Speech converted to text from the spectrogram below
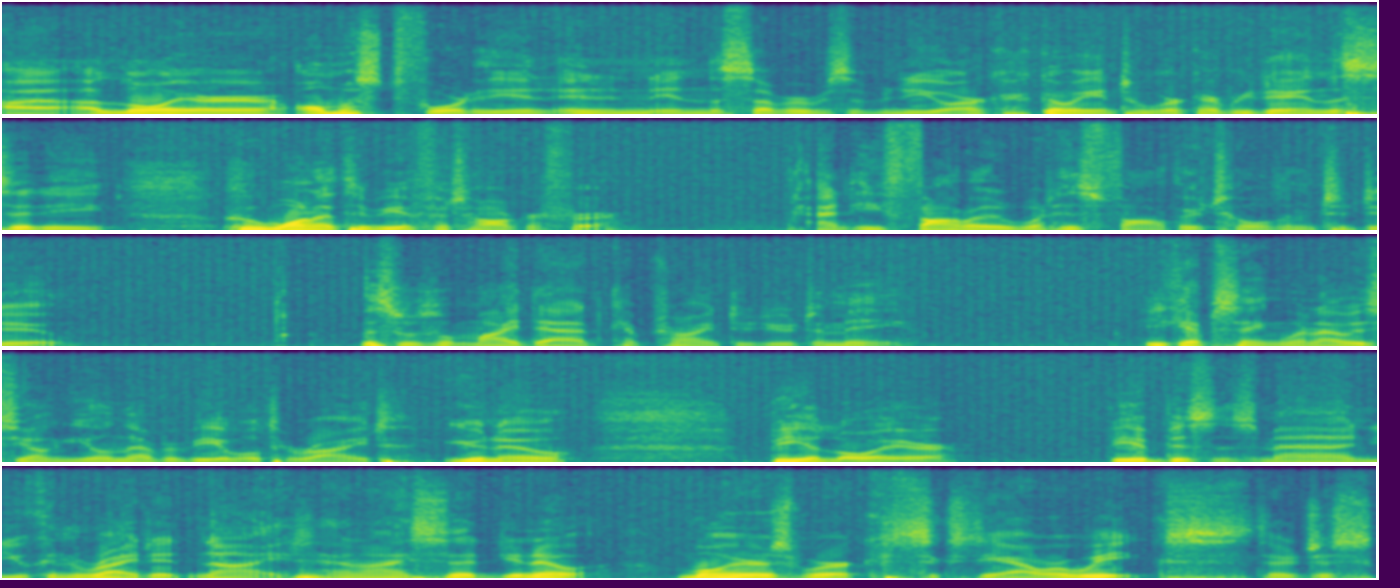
a, a lawyer, almost 40, in, in, in, the suburbs of New York, going into work every day in the city, who wanted to be a photographer. And he followed what his father told him to do. This was what my dad kept trying to do to me. He kept saying when I was young, you'll never be able to write, you know, be a lawyer, be a businessman, you can write at night. And I said, you know, lawyers work 60 hour weeks. They just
